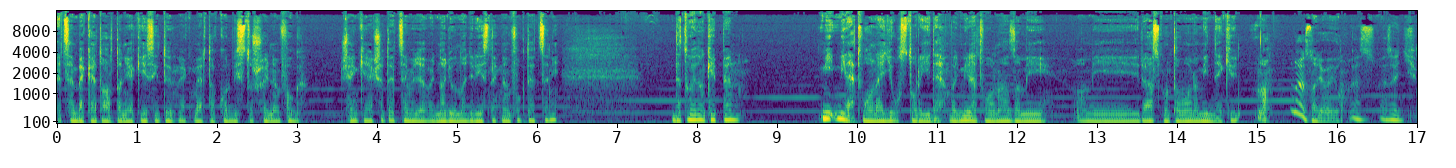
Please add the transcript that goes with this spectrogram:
egyszerűen be kell tartani a készítőknek, mert akkor biztos, hogy nem fog senkinek se tetszeni, vagy, vagy nagyon nagy résznek nem fog tetszeni. De tulajdonképpen mi, mi lett volna egy jó sztori ide? Vagy mi lett volna az, ami, amire azt mondta volna mindenki, hogy na, ez nagyon jó, ez, ez egy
